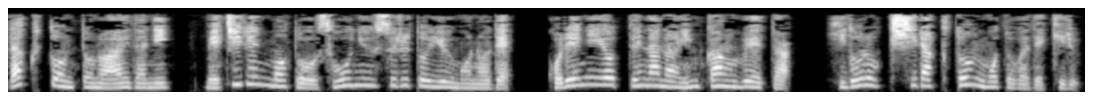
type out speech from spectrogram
ラクトンとの間にメチレン元を挿入するというもので、これによって7インカンベータ、ヒドロキシラクトン元ができる。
